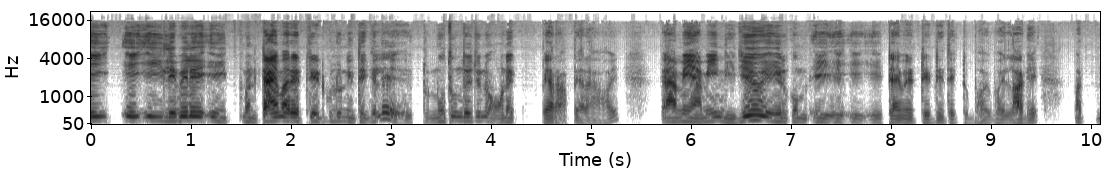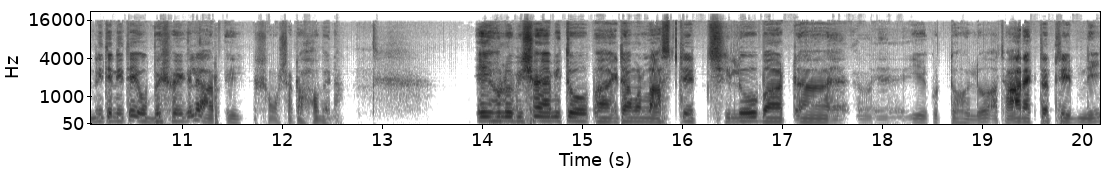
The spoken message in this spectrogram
এই এই এই লেভেলে এই মানে টাইমারের ট্রেডগুলো নিতে গেলে একটু নতুনদের জন্য অনেক প্যারা প্যারা হয়। আমি আমি নিজেও এরকম এই এই এই টাইমের ট্রেড নিতে একটু ভয় ভয় লাগে। বাট নিতে নিতে অভ্যেস হয়ে গেলে আর এই সমস্যাটা হবে না। এই হলো বিষয়। আমি তো এটা আমার লাস্ট ট্রেড ছিল বাট ইয়ে করতে হলো আচ্ছা আর একটা ট্রেড নেই,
